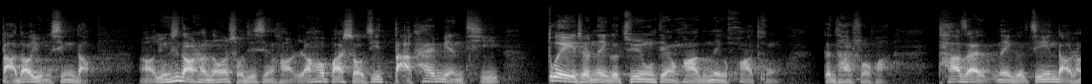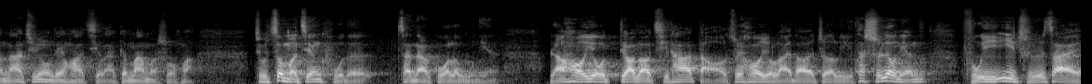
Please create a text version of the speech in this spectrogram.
打到永兴岛。啊，永兴岛上能有手机信号，然后把手机打开免提，对着那个军用电话的那个话筒跟他说话。他在那个金银岛上拿军用电话起来跟妈妈说话，就这么艰苦的在那儿过了五年，然后又调到其他岛，最后又来到了这里。他十六年服役，一直在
